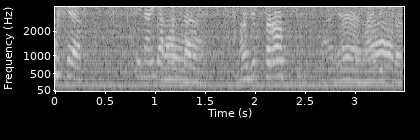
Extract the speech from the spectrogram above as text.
mo, chef? Sinayda Honda. Magic sarap. Yeah, magic Kasi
